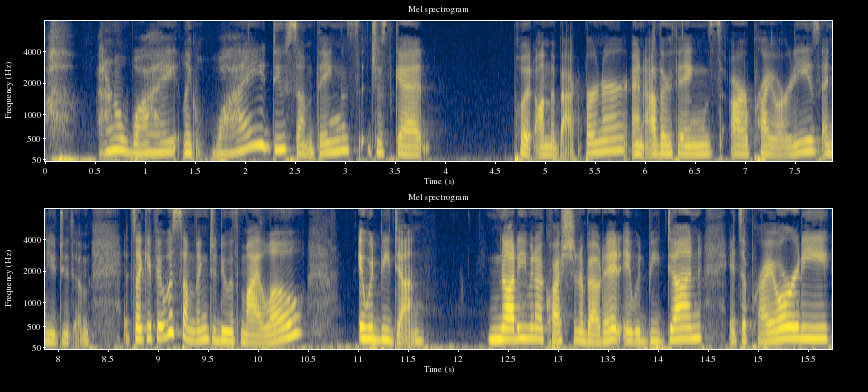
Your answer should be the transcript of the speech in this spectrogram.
I don't know why. Like, why do some things just get put on the back burner and other things are priorities and you do them? It's like if it was something to do with Milo, it would be done. Not even a question about it. It would be done. It's a priority.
